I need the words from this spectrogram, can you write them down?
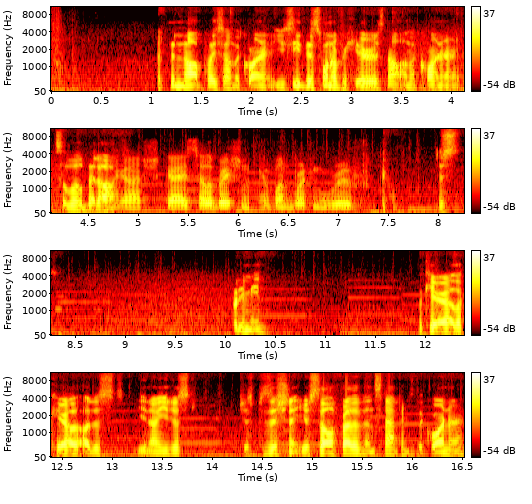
You have to not place it on the corner. You see, this one over here is not on the corner. It's a little bit off. oh my gosh, guys, celebration! We have one working roof. Just. What do you mean? Look here. Look here. I'll, I'll just. You know, you just just position it yourself rather than snapping to the corner.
